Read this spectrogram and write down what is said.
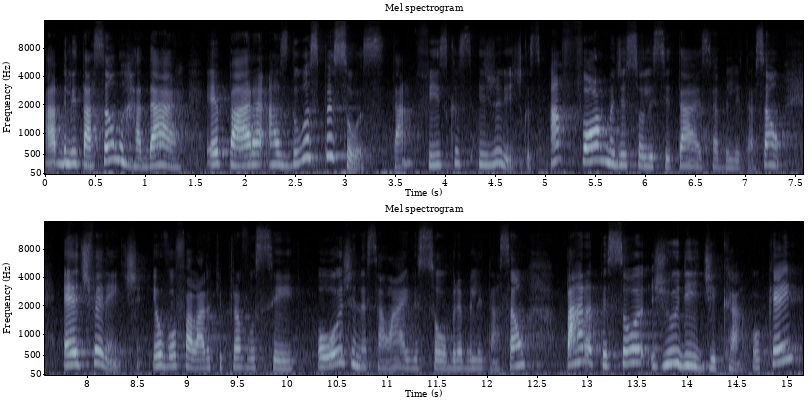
habilitação no radar é para as duas pessoas, tá? Físicas e jurídicas. A forma de solicitar essa habilitação é diferente. Eu vou falar aqui para você hoje nessa live sobre habilitação para pessoa jurídica, ok?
